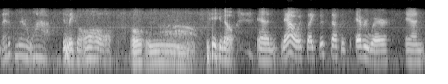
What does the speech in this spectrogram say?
medical marijuana. And they go, oh, oh, oh. you know. And now it's like this stuff is everywhere, and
